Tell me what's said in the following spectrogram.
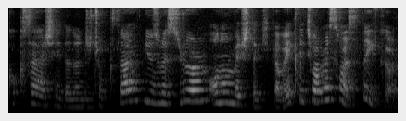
Kokusu her şeyden önce çok güzel. Yüzüme sürüyorum. 10-15 dakika bekletiyorum ve sonrasında yıkıyorum.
